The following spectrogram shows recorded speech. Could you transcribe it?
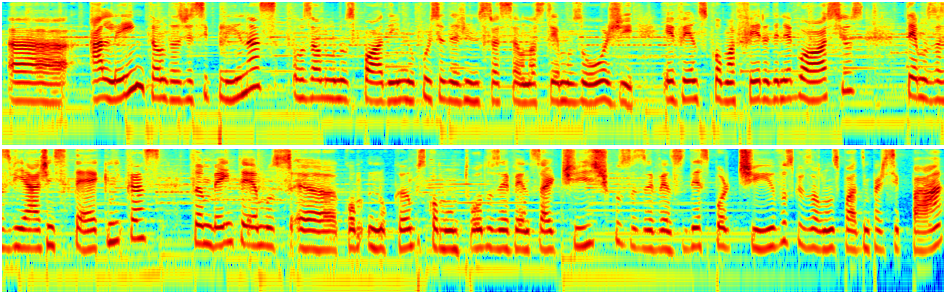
Uh, além então das disciplinas, os alunos podem, no curso de administração, nós temos hoje eventos como a Feira de Negócios, temos as viagens técnicas, também temos uh, no campus como um todo os eventos artísticos, os eventos desportivos que os alunos podem participar,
